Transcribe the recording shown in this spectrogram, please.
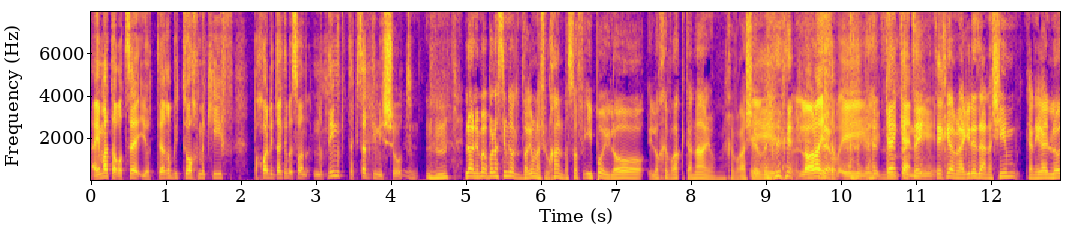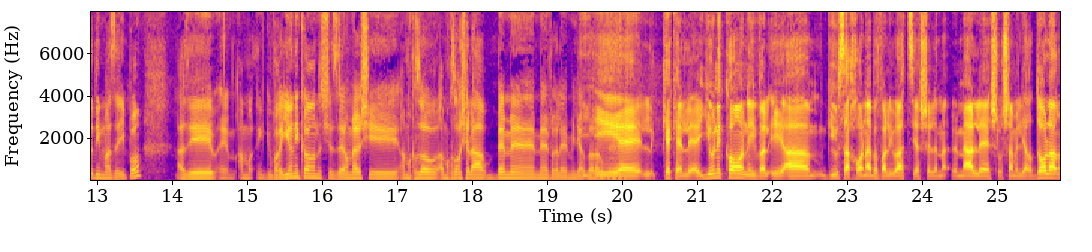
האם אתה רוצה יותר ביטוח מקיף, פחות דידקטי, בסוף נותנים את קצת גמישות. לא, אני אומר, בוא נשים גם דברים על השולחן, בסוף איפו היא לא היא לא חברה קטנה היום, היא חברה ש... לא, לא, היא כן, כן, צריך גם להגיד את זה, אנשים כנראה לא יודעים מה זה איפו, אז היא אמ- היא כבר unicorn, שזה אומר שהמחזור המחזור שלה הרבה מעבר למיליארד דולר. היא, ב- אה, כן, כן, unicorn, היא היא- הגיוס האחרון היה בוואליואציה של מעל אה, שלושה מיליארד דולר.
